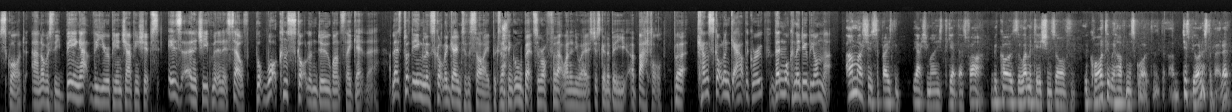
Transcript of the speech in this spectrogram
squad, and obviously being at the European Championships is an achievement in itself. But what can Scotland do once they get there? Let's put the England Scotland game to the side because I think all bets are off for that one anyway. It's just going to be a battle. But can Scotland get out of the group? Then what can they do beyond that? I'm actually surprised they actually managed to get this far because the limitations of the quality we have in the squad. I'll just be honest about it.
